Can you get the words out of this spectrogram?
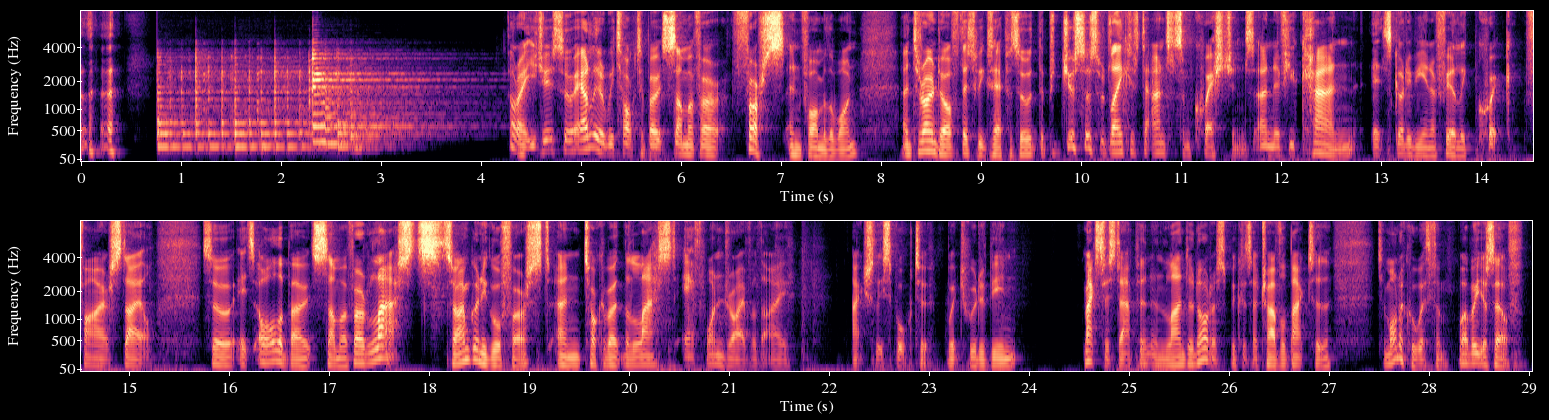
All right, EJ. So earlier we talked about some of our firsts in Formula One. And to round off this week's episode, the producers would like us to answer some questions. And if you can, it's got to be in a fairly quick fire style. So it's all about some of our lasts. So I'm going to go first and talk about the last F1 driver that I actually spoke to, which would have been Max Verstappen and Lando Norris, because I travelled back to, to Monaco with them. What about yourself?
